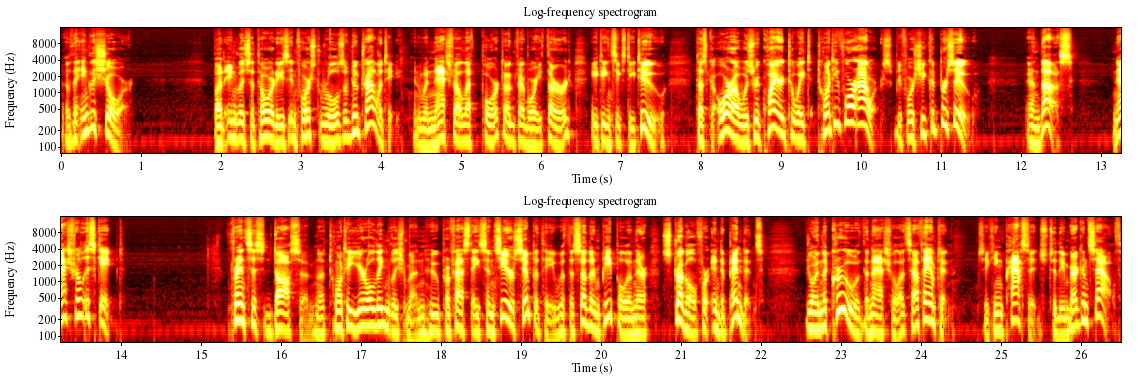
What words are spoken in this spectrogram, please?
of the English shore. But English authorities enforced rules of neutrality, and when Nashville left port on February 3, 1862, Tuscarora was required to wait 24 hours before she could pursue, and thus Nashville escaped. Francis Dawson, a 20 year old Englishman who professed a sincere sympathy with the Southern people in their struggle for independence, joined the crew of the Nashville at Southampton seeking passage to the American South,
